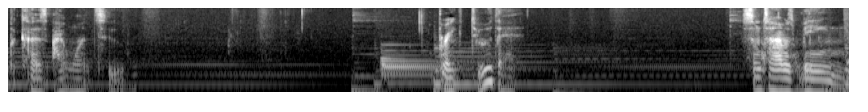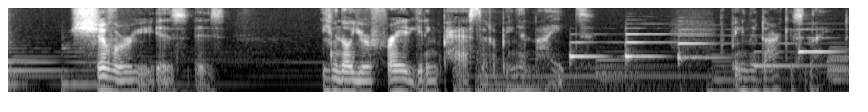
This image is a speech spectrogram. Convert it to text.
Because I want to break through that. Sometimes being chivalry is is even though you're afraid getting past it or being a knight being the darkest knight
